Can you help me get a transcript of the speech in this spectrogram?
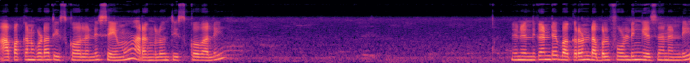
ఆ పక్కన కూడా తీసుకోవాలండి సేమ్ అరంగుళం తీసుకోవాలి. నేను ఎందుకంటే బకరం డబుల్ ఫోల్డింగ్ వేసానండి.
